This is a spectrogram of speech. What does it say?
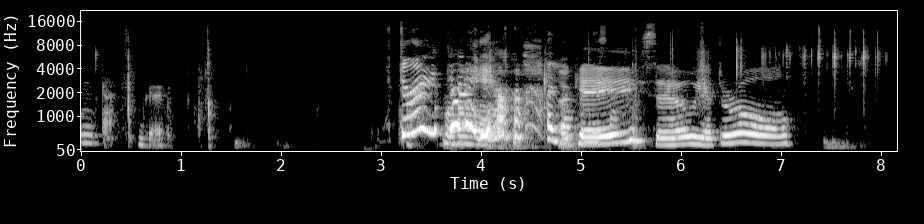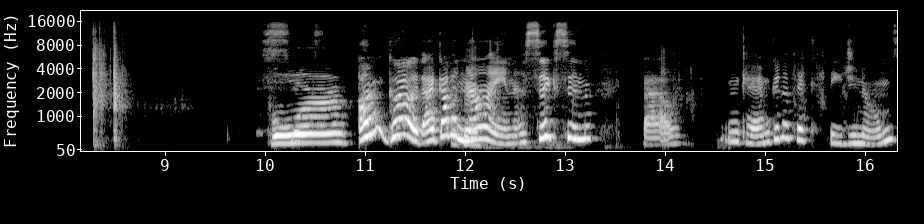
Okay. Okay. Three, three. I love these. Okay, so we have to roll. Four. I'm good. I got a Okay. nine, a six, and wow. Okay, I'm gonna pick the genomes,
